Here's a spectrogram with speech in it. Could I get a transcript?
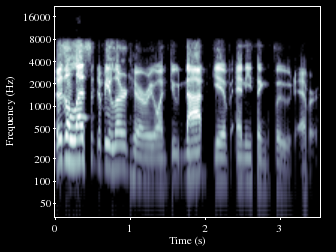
there's a lesson to be learned here, everyone. Do not give anything food ever.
